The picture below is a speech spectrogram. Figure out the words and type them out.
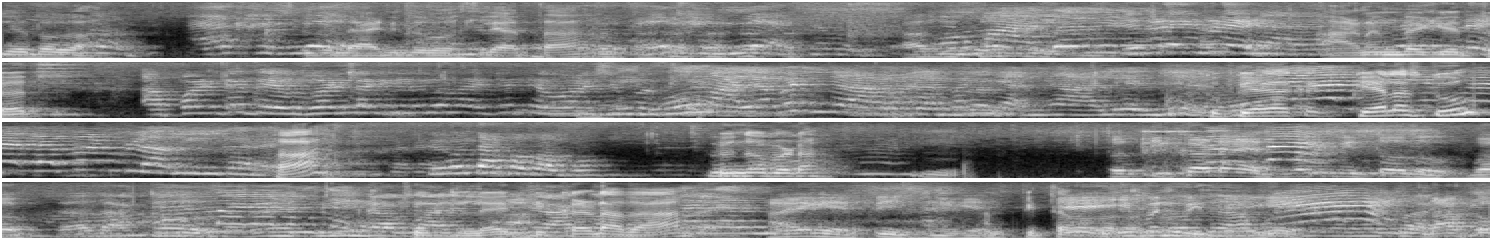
हे बघा. लाईनीत बसले आता. आनंद घेतात. आपण ते देवगडला गेलेलो हो आहे. तू प्याला केलास तू? हा? दाखव बाबू. बेटा. तो तिखट आहे पण पितो तो बघ. लय तिखट आता आहे घे पी हे घे. पिता ए, ही पण पिते हे घे. दाखव.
